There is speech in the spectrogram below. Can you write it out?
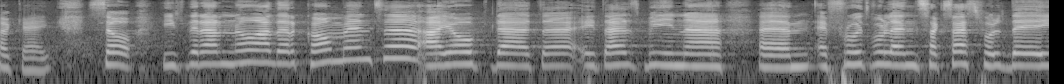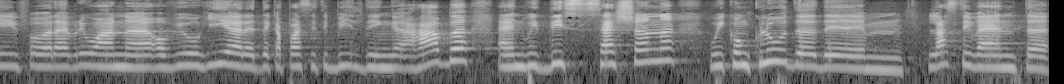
Okay, so if there are no other comments, uh, I hope that uh, it has been uh, um, a fruitful and successful day for everyone uh, of you here at the Capacity Building Hub. And with this session, we conclude uh, the um, last event uh,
